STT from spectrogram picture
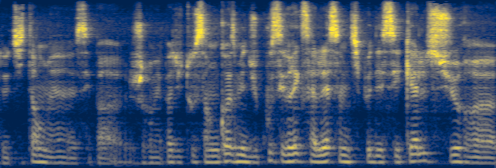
de titan. Hein, c'est pas, je remets pas du tout ça en cause, mais du coup, c'est vrai que ça laisse un petit peu des séquelles sur euh,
